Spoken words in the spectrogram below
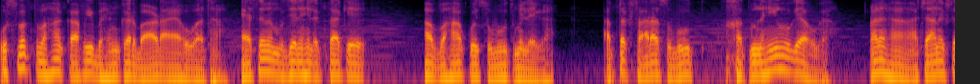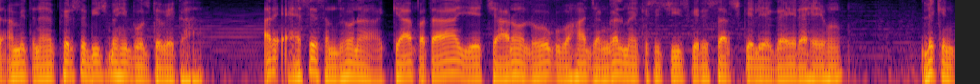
उस वक्त वहाँ काफ़ी भयंकर बाढ़ आया हुआ था। ऐसे में मुझे नहीं लगता कि अब वहाँ कोई सबूत मिलेगा। अब तक सारा सबूत खत्म नहीं हो गया होगा। अरे हाँ अचानक से अमित ने फिर से बीच में ही बोलते हुए कहा, अरे ऐसे समझो ना, क्या पता ये चारों लोग वहाँ जंगल में किसी चीज़ के रिसर्च के लिए गए रहे हों। लेकिन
